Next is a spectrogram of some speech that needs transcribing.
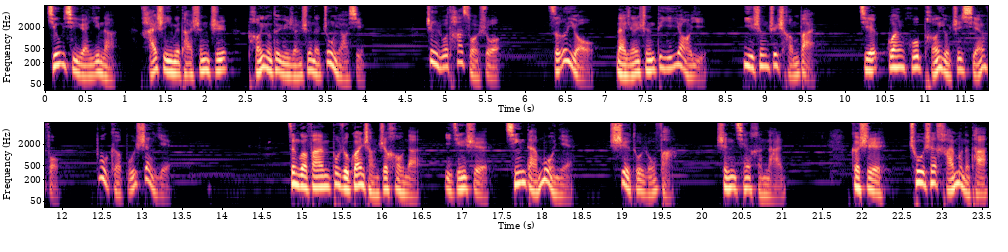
究其原因呢，还是因为他深知朋友对于人生的重要性。正如他所说：“择友乃人生第一要义，一生之成败。”皆关乎朋友之贤否，不可不慎也。曾国藩步入官场之后呢，已经是清代末年，仕途荣发，升迁很难。可是出身寒门的他，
